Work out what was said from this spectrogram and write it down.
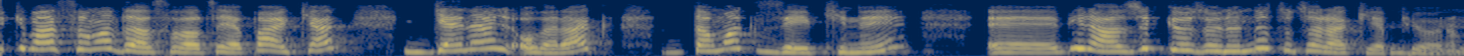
Çünkü ben sana da salata yaparken genel olarak damak zevkini e, birazcık göz önünde tutarak yapıyorum.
